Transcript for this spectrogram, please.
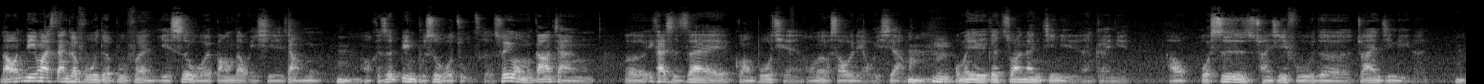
然后另外三个服务的部分也是我会帮到一些项目。嗯，哦，可是并不是我主责，所以我们刚刚讲，呃，一开始在广播前我们有稍微聊一下嘛。嗯嗯我们有一个专案经理人的概念。好，我是喘息服务的专案经理人。嗯，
